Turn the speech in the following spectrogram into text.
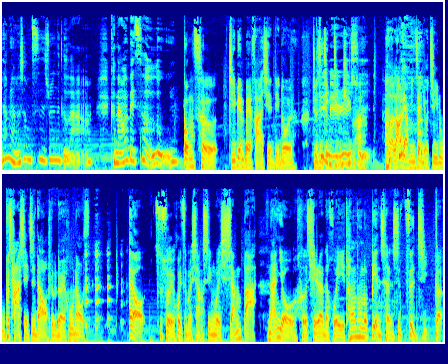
他们两个上次就是那个啦，可能会被侧录。公厕即便被发现，顶多就是进警局嘛，然后良民证有记录，不查谁知道，对不对？Who knows？L 之所以会这么想，是因为想把男友和前任的回忆通通都变成是自己的。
